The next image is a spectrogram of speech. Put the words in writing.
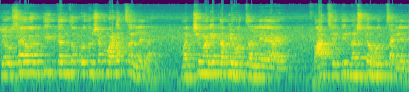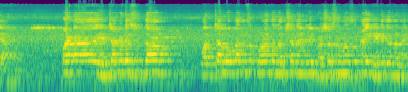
व्यवसायावरती त्यांचं प्रदूषण वाढत चाललेलं आहे. मच्छीमारी कमी होत चाललेली आहे. भात शेती नष्ट होत चाललेली आहे. पण ह्याच्याकडे सुद्धा वरच्या लोकांचं कोणाचं लक्ष नाही म्हणजे प्रशासनाचं काही घेणे देणं नाही.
